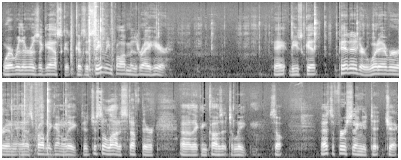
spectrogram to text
wherever there is a gasket because the sealing problem is right here. Okay, these get pitted or whatever and, and it's probably going to leak. There's just a lot of stuff there uh, that can cause it to leak. So that's the first thing you check.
